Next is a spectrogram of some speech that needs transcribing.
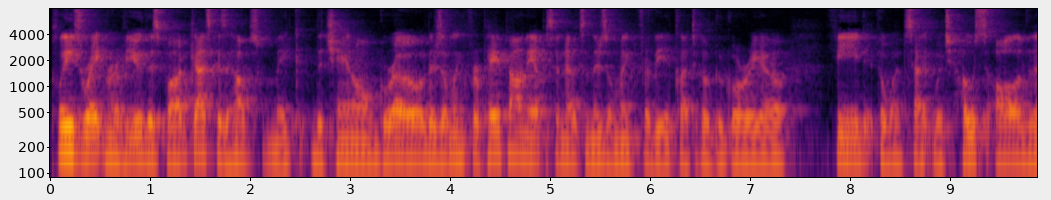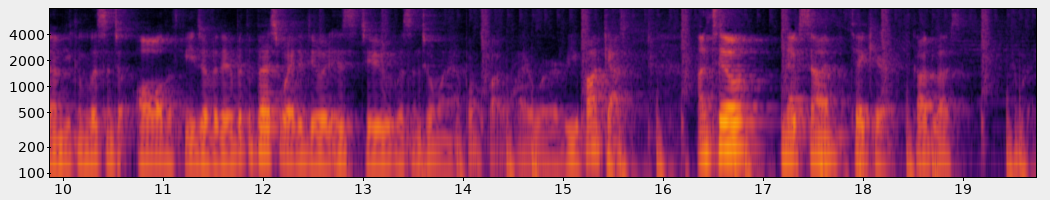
Please rate and review this podcast because it helps make the channel grow. There's a link for PayPal in the episode notes, and there's a link for the Eclectico Gregorio feed, the website which hosts all of them. You can listen to all the feeds over there, but the best way to do it is to listen to them on Apple and Spotify or wherever you podcast. Until next time, take care. God bless and pray.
